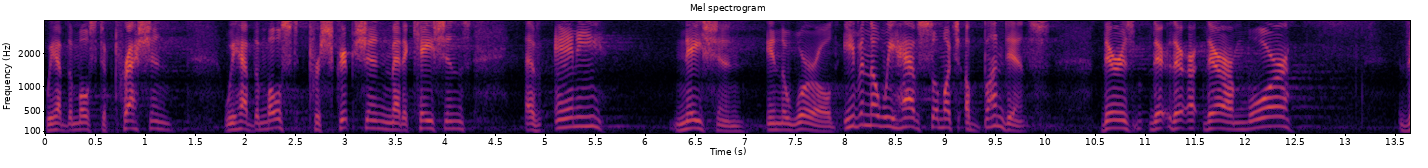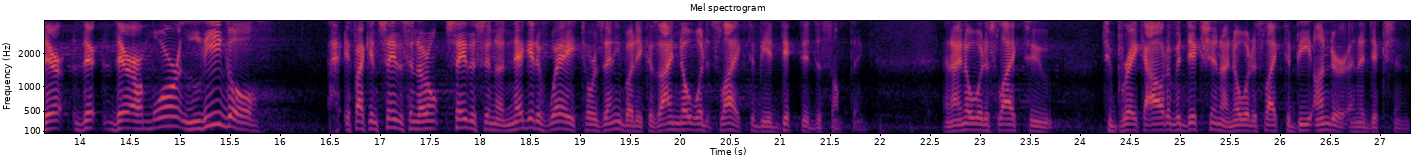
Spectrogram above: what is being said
we have the most depression, we have the most prescription medications of any nation in the world, even though we have so much abundance, there, is, there, there, are, there are more there, there, there are more legal, if I can say this, and I don't say this in a negative way towards anybody, because I know what it's like to be addicted to something. And I know what it's like to, to break out of addiction. I know what it's like to be under an addiction.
